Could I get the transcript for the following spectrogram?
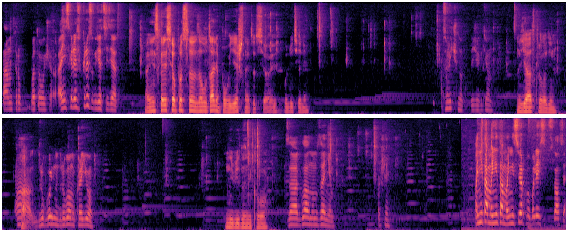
Там труп ботов еще. Они, скорее всего, крысу где-то сидят. Они, скорее всего, просто залутали по ВДшной тут все и улетели. Смотри, что подожди, где он? Я открыл один. А, другой на другом краю. Не видно никого. За главным зданием. Пошли. Они там, они там, они сверху по лестнице спускался.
